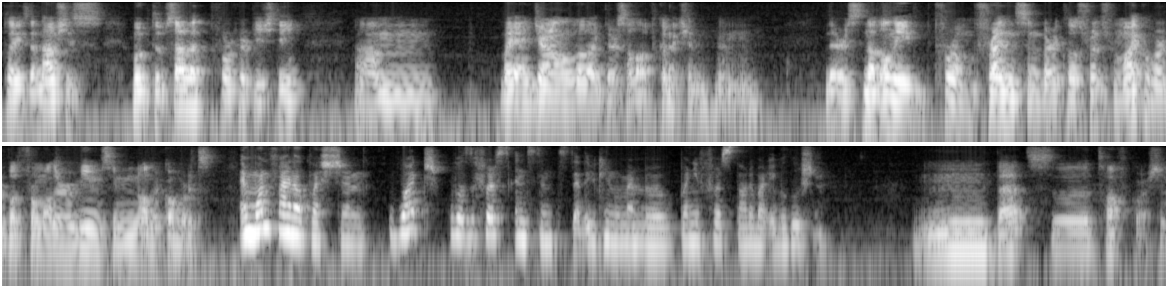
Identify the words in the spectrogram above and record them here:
place. That now she's moved to Uppsala for her PhD. Um, but yeah, in general, like there's a lot of connection, and there's not only from friends and very close friends from my cohort, but from other memes in other cohorts. And one final question what was the first instance that you can remember when you first thought about evolution? Mm, that's a tough question.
